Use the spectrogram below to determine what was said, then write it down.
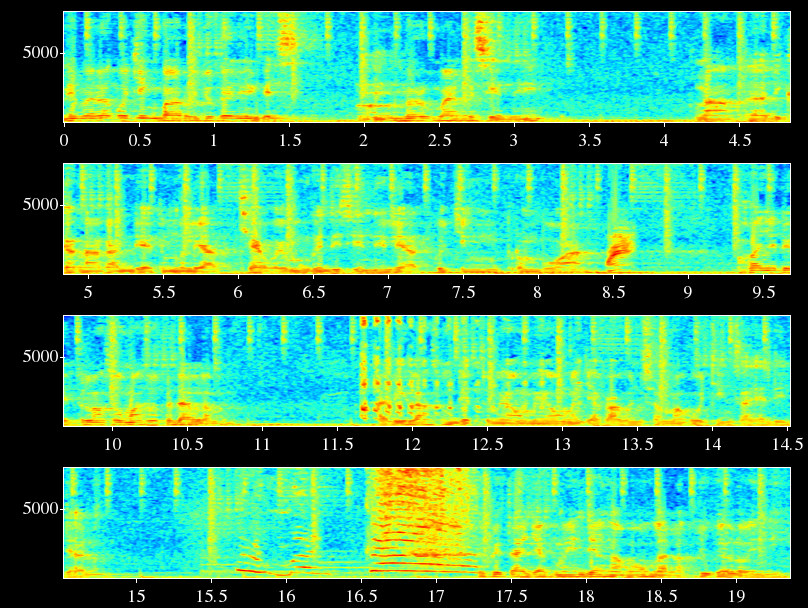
Ini padahal kucing baru juga nih guys. baru main di sini. Nah, eh, dikarenakan dia tuh ngelihat cewek mungkin di sini lihat kucing perempuan. Makanya dia tuh langsung masuk ke dalam. Tadi langsung dia tuh meong-meong aja kawin sama kucing saya di dalam. Oh my god. Tapi kita ajak main dia nggak mau galak juga loh ini.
